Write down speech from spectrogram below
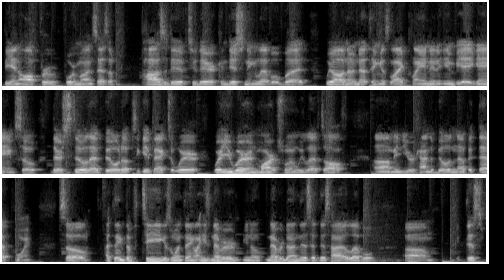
being off for four months as a positive to their conditioning level, but we all know nothing is like playing in an NBA game. So there's still that build up to get back to where where you were in March when we left off, um, and you were kind of building up at that point. So I think the fatigue is one thing. Like he's never, you know, never done this at this high a level. Um, this,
